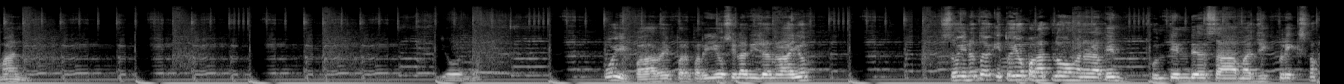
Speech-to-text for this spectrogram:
Si Kaman. Yun, no? Uy, pare, pare-pareho sila ni John Riot. So, ino to, ito yung pangatlong ano natin, contender sa Magic Flix, no?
